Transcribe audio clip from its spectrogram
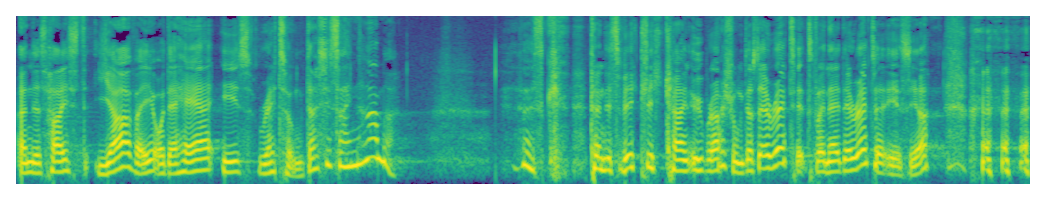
und es heißt, Yahweh oder Herr ist Rettung. Das ist sein Name. Das, dann ist wirklich keine Überraschung, dass er rettet, wenn er der Retter ist. Ja?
